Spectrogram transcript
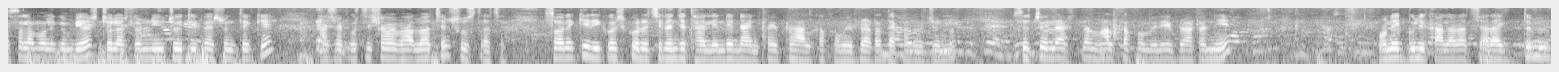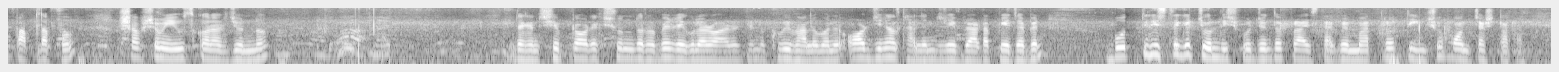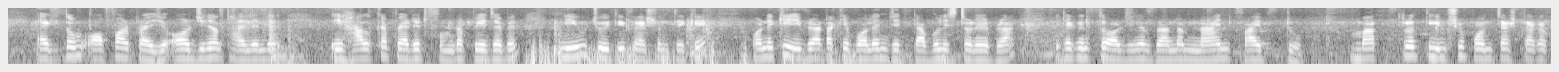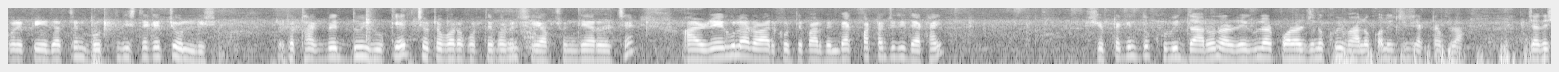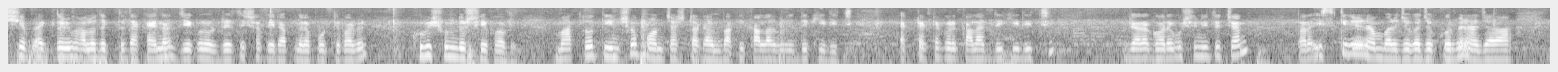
আসসালামু আলাইকুম বিয়ার্স, চলে আসলাম নিউ চৈতি ফ্যাশন থেকে। আশা করছি সবাই ভালো আছেন, সুস্থ আছেন। সো অনেকে রিকোয়েস্ট করেছিলেন যে থাইল্যান্ডের নাইন ফাইভ টু হালকা ফোমের ব্রাটা দেখানোর জন্য। সো চলে আসলাম হালকা ফোমের এই ব্রাটা নিয়ে। অনেকগুলি কালার আছে আর একদমই পাতলা ফোম সবসময় ইউজ করার জন্য। দেখেন শেপটা অনেক সুন্দর হবে রেগুলার ওয়ারের জন্য খুবই ভালো মানে অরিজিনাল থাইল্যান্ডের এই ব্রাটা পেয়ে যাবেন। বত্রিশ থেকে চল্লিশ পর্যন্ত প্রাইস থাকবে মাত্র তিনশো পঞ্চাশ টাকা। একদম অফার প্রাইজে অরিজিনাল থাইল্যান্ডের এই হালকা প্যাডেড ফোমটা পেয়ে যাবেন। নিউ চৈতি ফ্যাশন থেকে। অনেকে এই ব্রাটাকে বলেন যে ডাবল স্টোনের ব্রা। এটা কিন্তু অরিজিনাল ব্রার নাম নাইন ফাইভ টু মাত্র তিনশো পঞ্চাশ টাকা করে পেয়ে যাচ্ছেন বত্রিশ থেকে চল্লিশ। এটা থাকবে দুই হুকের ছোট বড় করতে পারবেন, সেই অপশন দেওয়া রয়েছে। আর রেগুলার ওয়ার করতে পারবেন। ব্যাকপারটা যদি দেখাই শেপটা কিন্তু খুবই দারুণ আর রেগুলার পরার জন্য খুবই ভালো কোয়ালিটির একটা ব্রা যাদের শেপ একদমই ভালো দেখতে দেখায় না, যে কোনো ড্রেসের সাথে এটা আপনারা পরতে পারবেন। খুবই সুন্দর শেপ হবে। মাত্র তিনশো পঞ্চাশ টাকা, আমি বাকি কালারগুলি দেখিয়ে দিচ্ছি। একটা একটা করে কালার দেখিয়ে দিচ্ছি। যারা ঘরে বসে নিতে চান, তারা স্ক্রিনের নাম্বারে যোগাযোগ করবেন। আর যারা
